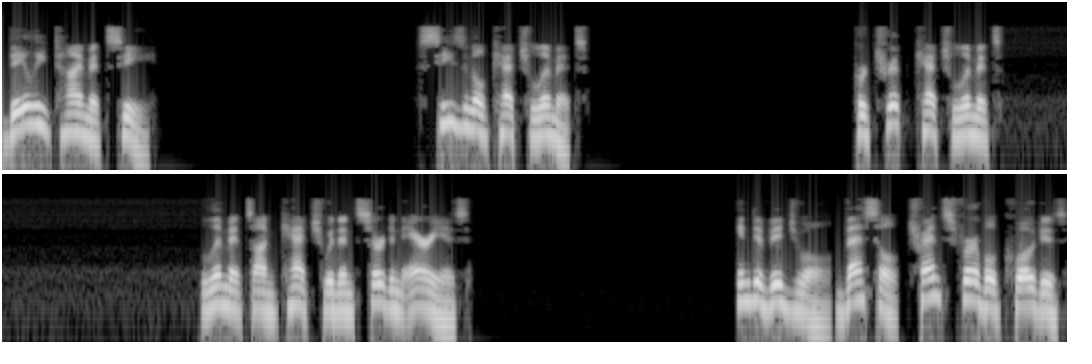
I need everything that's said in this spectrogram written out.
Daily time at sea. Seasonal catch limits. Per trip catch limits. Limits on catch within certain areas. Individual vessel transferable quotas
